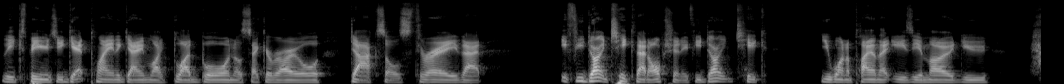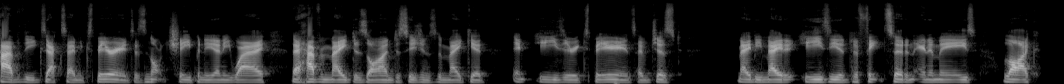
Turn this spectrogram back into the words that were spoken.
the experience you get playing a game like Bloodborne or Sekiro or Dark Souls 3. That if you don't tick that option, if you don't tick you want to play on that easier mode, you have the exact same experience. It's not cheapened in any way. They haven't made design decisions to make it an easier experience. They've just maybe made it easier to defeat certain enemies. Like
